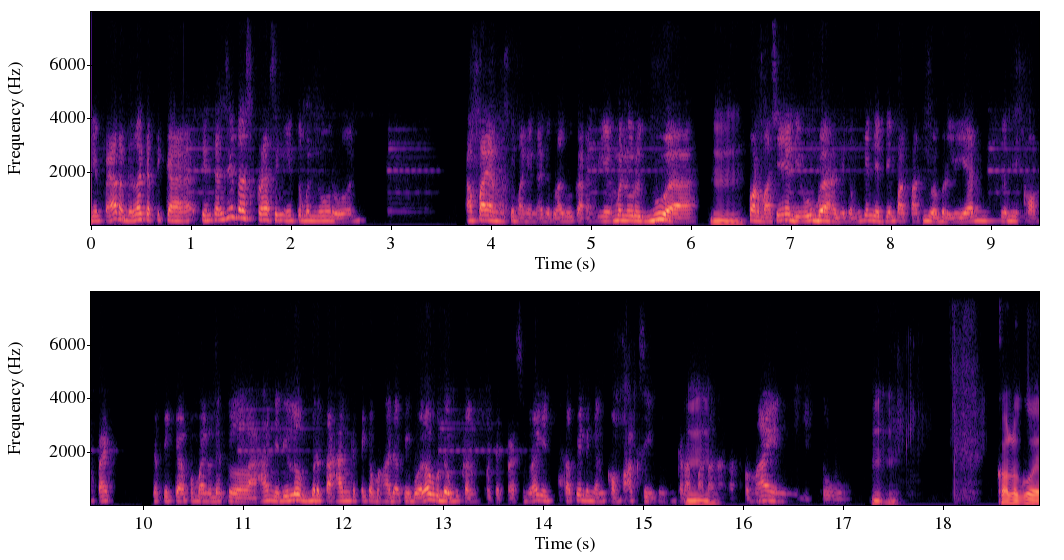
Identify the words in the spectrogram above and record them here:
jadi PR adalah ketika intensitas pressing itu menurun, apa yang mesti Man United lakukan? Yang menurut gua hmm. formasinya diubah gitu. Mungkin jadi 4-4-2 berlian, lebih compact, ketika pemain udah kelelahan jadi lo bertahan ketika menghadapi bola udah bukan pakai pressing lagi tapi dengan kompaksi itu kerapatan hmm. antar pemain gitu. Hmm. Kalau gue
